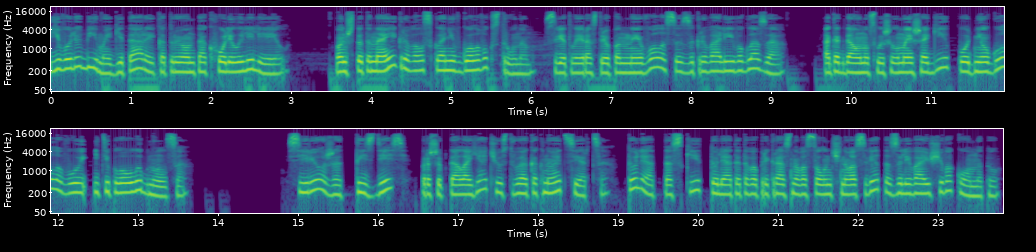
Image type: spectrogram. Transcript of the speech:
его любимой гитарой, которую он так холил и лелеял. Он что-то наигрывал, склонив голову к струнам. Светлые растрепанные волосы закрывали его глаза. А когда он услышал мои шаги, поднял голову и тепло улыбнулся. «Сережа, ты здесь?» — прошептала я, чувствуя, как ноет сердце. То ли от тоски, то ли от этого прекрасного солнечного света, заливающего комнату.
